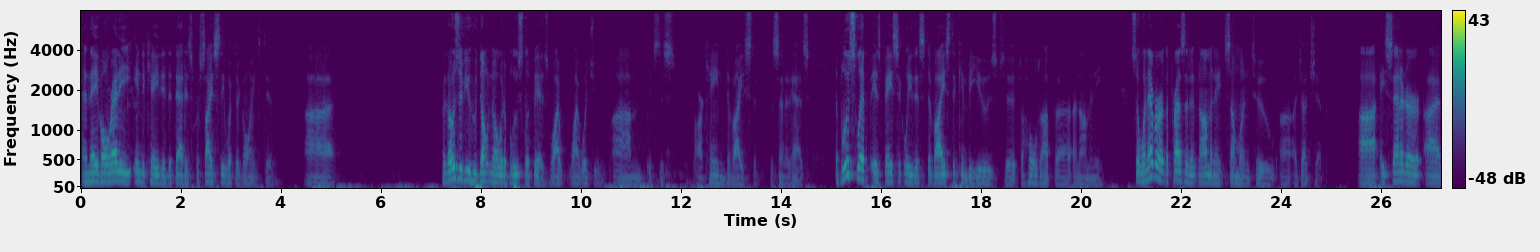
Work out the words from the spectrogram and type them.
and they've already indicated that that is precisely what they're going to do. Uh, for those of you who don't know what a blue slip is, why why would you? Um, it's this arcane device that the Senate has. The blue slip is basically this device that can be used to, to hold up a, a nominee. So whenever the president nominates someone to uh, a judgeship, uh, a senator uh,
